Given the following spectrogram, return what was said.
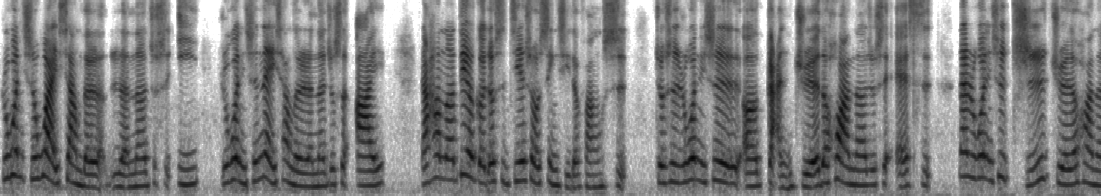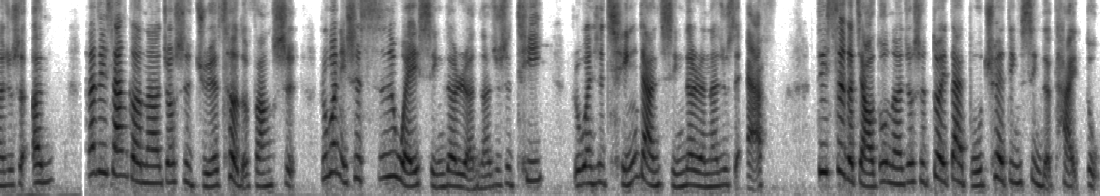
如果你是外向的人人呢就是一，如果你是内向的人呢就是 I。然后呢，第二个就是接受信息的方式。就是如果你是呃感觉的话呢，就是 S；那如果你是直觉的话呢，就是 N。那第三个呢，就是决策的方式。如果你是思维型的人呢，就是 T；如果你是情感型的人呢，就是 F。第四个角度呢，就是对待不确定性的态度。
